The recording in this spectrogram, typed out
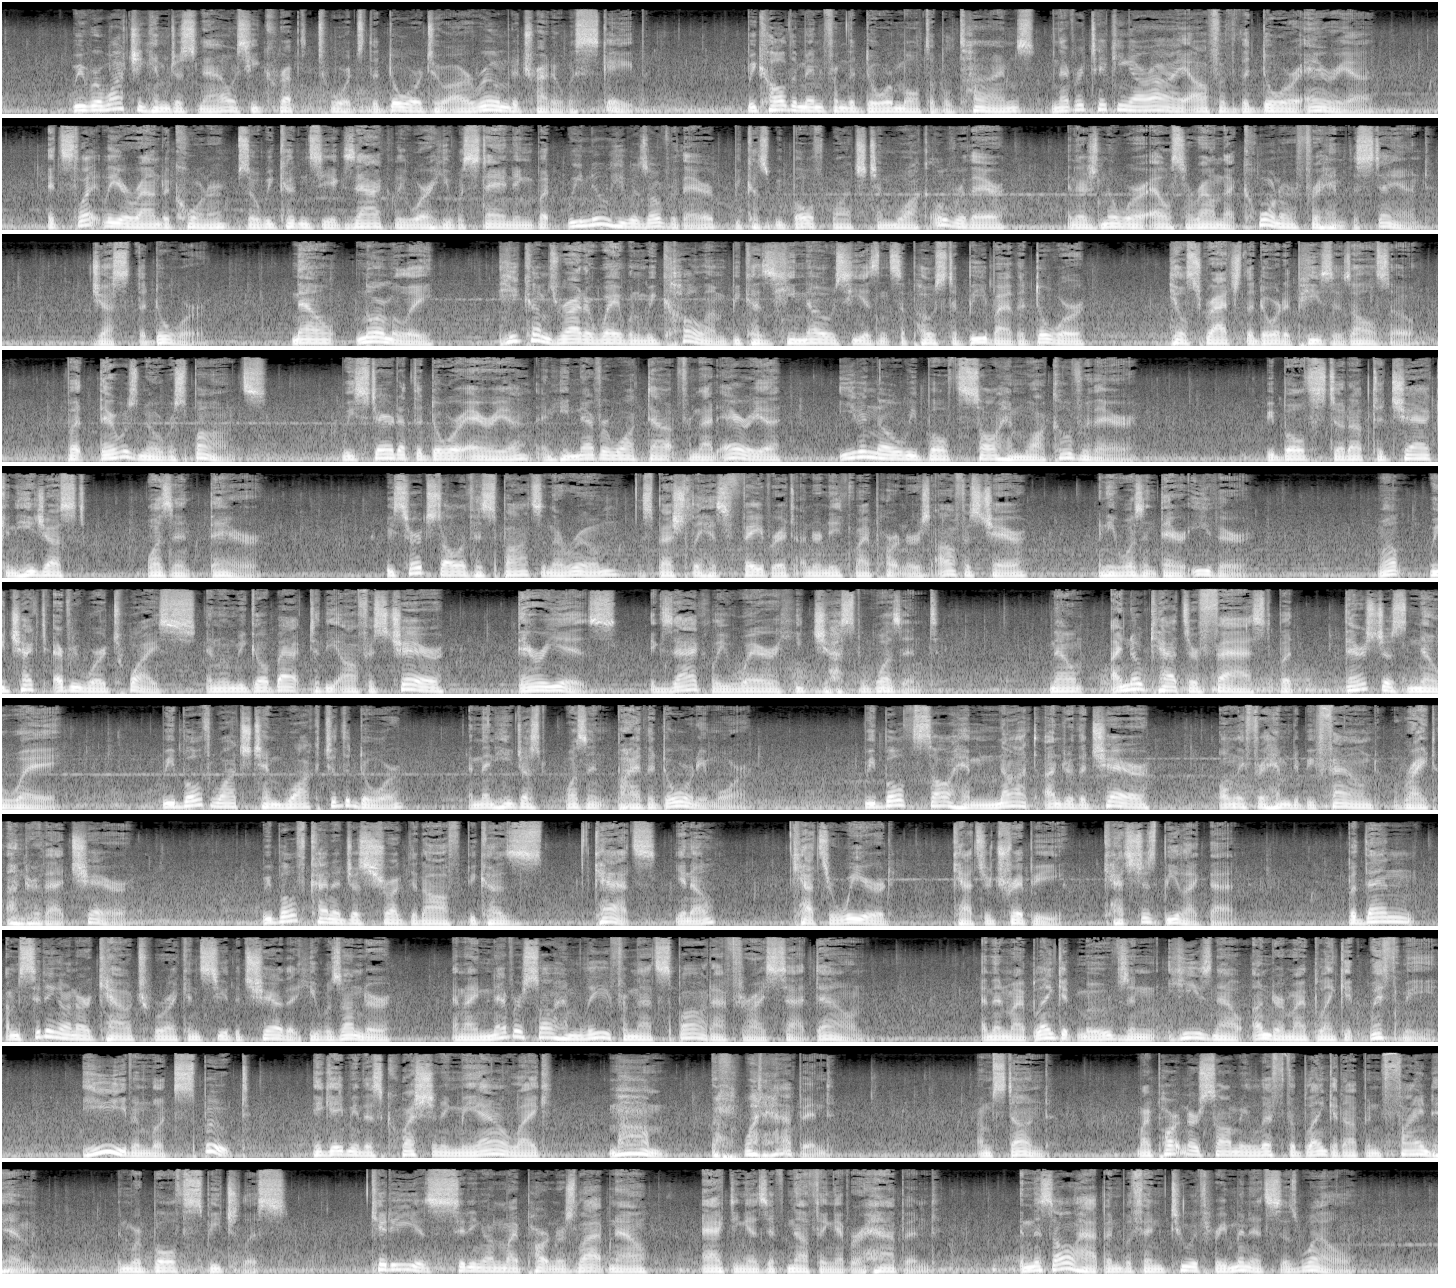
we were watching him just now as he crept towards the door to our room to try to escape. We called him in from the door multiple times, never taking our eye off of the door area. It's slightly around a corner, so we couldn't see exactly where he was standing, but we knew he was over there because we both watched him walk over there, and there's nowhere else around that corner for him to stand. Just the door. Now, normally, he comes right away when we call him because he knows he isn't supposed to be by the door. He'll scratch the door to pieces also. But there was no response. We stared at the door area, and he never walked out from that area, even though we both saw him walk over there. We both stood up to check, and he just wasn't there. We searched all of his spots in the room, especially his favorite underneath my partner's office chair, and he wasn't there either. Well, we checked everywhere twice, and when we go back to the office chair, there he is, exactly where he just wasn't. Now, I know cats are fast, but there's just no way. We both watched him walk to the door, and then he just wasn't by the door anymore. We both saw him not under the chair, only for him to be found right under that chair. We both kind of just shrugged it off because cats, you know? Cats are weird, cats are trippy, cats just be like that. But then I'm sitting on our couch where I can see the chair that he was under, and I never saw him leave from that spot after I sat down. And then my blanket moves, and he's now under my blanket with me. He even looked spooked. He gave me this questioning meow like, Mom, what happened? I'm stunned. My partner saw me lift the blanket up and find him, and we're both speechless. Kitty is sitting on my partner's lap now, acting as if nothing ever happened. And this all happened within two or three minutes as well.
